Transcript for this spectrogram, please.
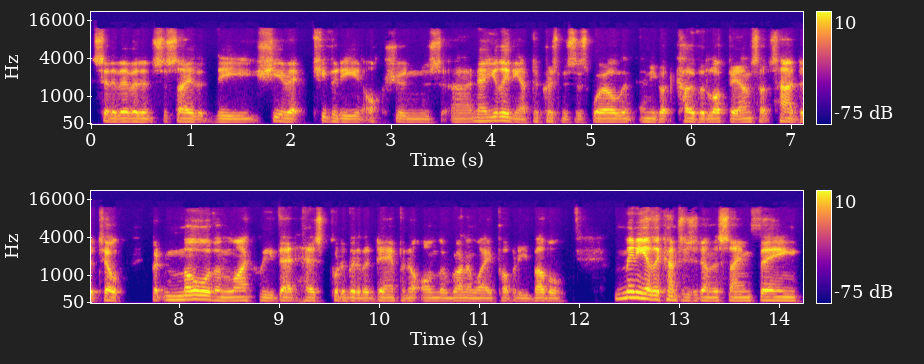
set of evidence to say that the sheer activity in auctions. Uh, now you're leading up to Christmas as well, and, and you've got COVID lockdown, so it's hard to tell. But more than likely, that has put a bit of a dampener on the runaway property bubble. Many other countries have done the same thing.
